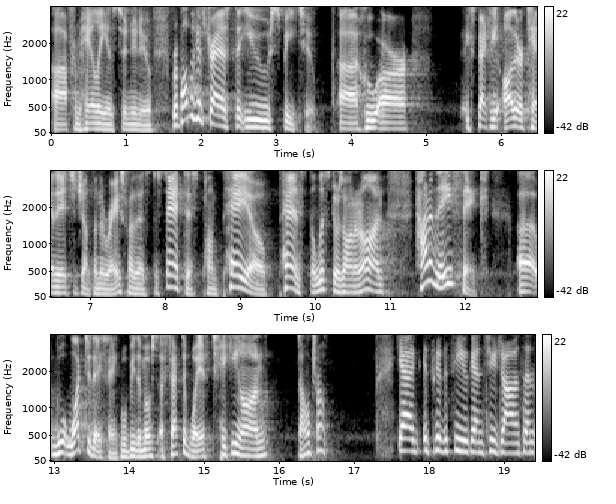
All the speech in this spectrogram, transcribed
uh, from Haley and Sununu. Republican strategists that you speak to, uh, who are expecting other candidates to jump in the race, whether it's DeSantis, Pompeo, Pence, the list goes on and on. How do they think? Uh, what do they think will be the most effective way of taking on Donald Trump? Yeah, it's good to see you again, too, Jonathan.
